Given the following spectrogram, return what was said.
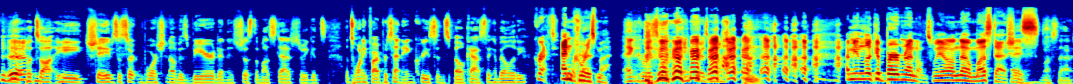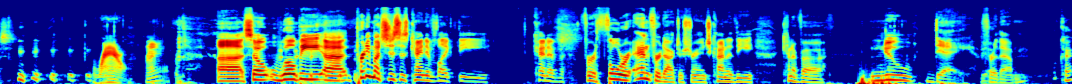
He puts on he shaves a certain portion of his beard and it's just the mustache so he gets a twenty five percent increase in spell casting ability. Correct. and charisma. And charisma. And charisma. I mean, look at Burt Reynolds. We all know hey, mustaches. mustache. Wow. Right? Uh, so we'll be uh, pretty much this is kind of like the kind of for Thor and for Doctor Strange, kind of the kind of a new day for them. Okay,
